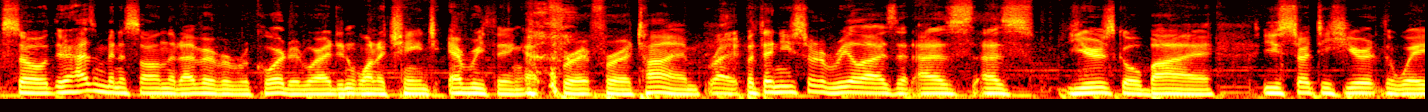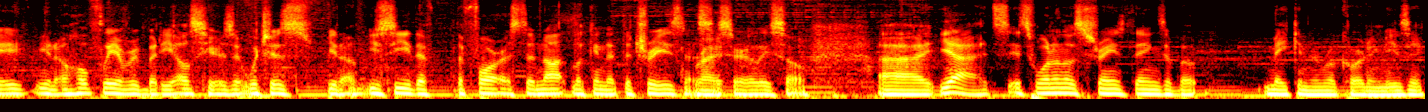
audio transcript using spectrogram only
So there hasn't been a song that I've ever recorded where I didn't want to change everything at, for for a time. Right. But then you sort of realize that as as years go by. You start to hear it the way you know. Hopefully, everybody else hears it, which is you know you see the the forest and not looking at the trees necessarily. So, uh, yeah, it's it's one of those strange things about making and recording music.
